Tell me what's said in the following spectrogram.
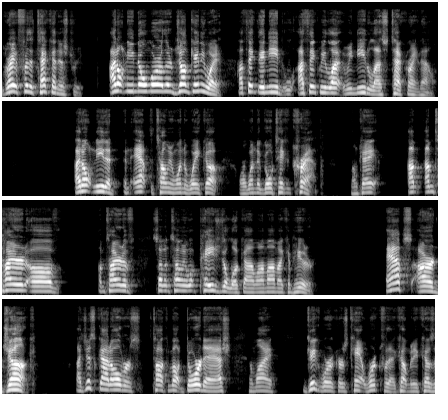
great for the tech industry. I don't need no more of their junk anyway. I think they need. I think we let we need less tech right now. I don't need a, an app to tell me when to wake up or when to go take a crap. Okay, I'm I'm tired of I'm tired of someone telling me what page to look on when I'm on my computer. Apps are junk. I just got over talking about DoorDash and why gig workers can't work for that company because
